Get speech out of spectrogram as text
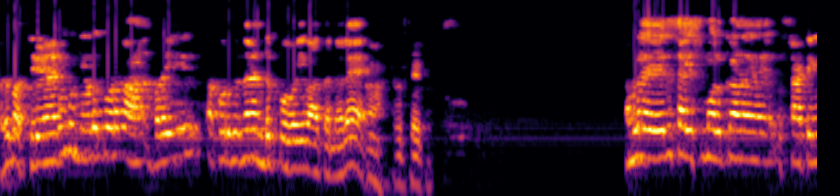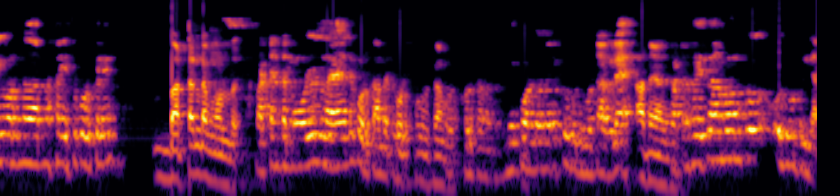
ഒരു കുഞ്ഞുങ്ങൾ കൂടെ ഇവിടെ കാണാം ഇവിടെ ഈ ഉണ്ട് തന്നെ അല്ലേ? ആ തീർച്ചയായിട്ടും. നമ്മൾ ഏത് സൈസ് മുതൽക്കാണ് സ്റ്റാർട്ടിങ് പറഞ്ഞ സൈസ് കൊടുക്കൽ? ബട്ടന്റെ മുകളിൽ ബട്ടന്റെ മുകളിലായാലും കൊടുക്കാൻ പറ്റും? കൊടുക്കാൻ പറ്റും. കൊടുക്കാൻ പറ്റും. നീ കൊണ്ടുവന്നവർക്ക് ബുദ്ധിമുട്ടാവില്ലേ? അതെ അതെ. ബട്ടർ സൈസ് ആകുമ്പോൾ നമുക്ക് ബുദ്ധിമുട്ടില്ല.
